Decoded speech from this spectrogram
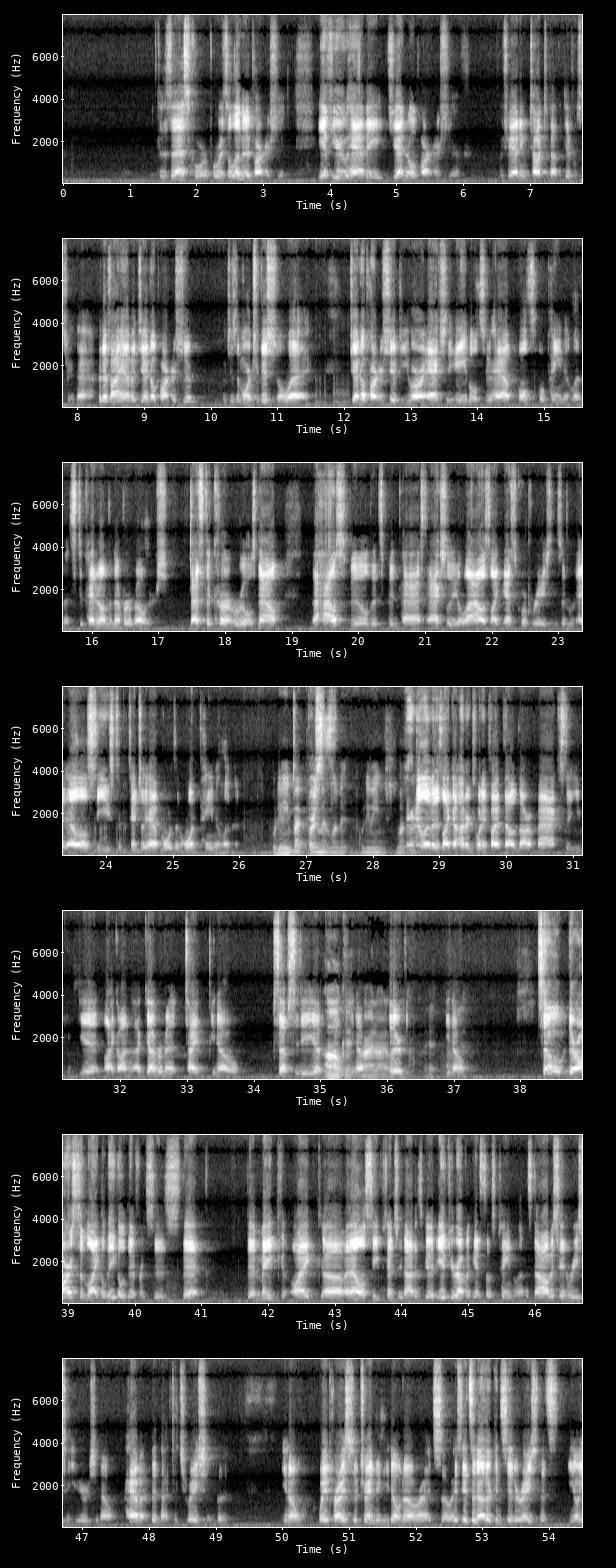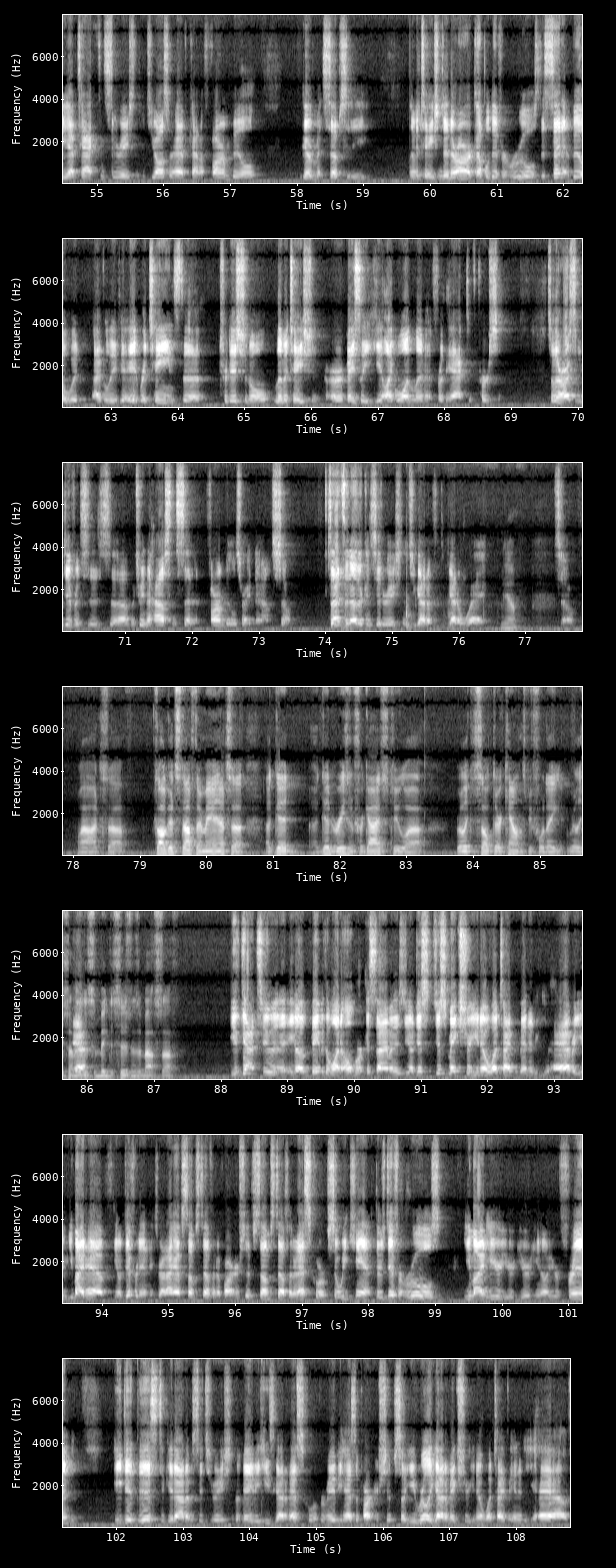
because it's an S corp or it's a limited partnership. If you have a general partnership, which we haven't even talked about the difference between that, but if I have a general partnership, which is a more traditional way, general partnership you are actually able to have multiple payment limits depending on the number of owners. That's the current rules. Now, the House bill that's been passed actually allows like S corporations and, and LLCs to potentially have more than one payment limit. What do you mean by payment Versus- limit? What do you mean? What's that? Payment limit is like $125,000 max that you can get like on a government type, you know, subsidy of, Oh, okay. you know, all right, all right. whether, you know. So there are some like legal differences that that make like uh, an LLC potentially not as good if you're up against those payment limits. Now, obviously, in recent years, you know, haven't been that situation, but you know, way prices are trending, you don't know, right? So it's it's another consideration. That's you know, you have tax considerations, but you also have kind of farm bill, government subsidy limitations, and there are a couple different rules. The Senate bill would, I believe, yeah, it retains the traditional limitation, or basically you get like one limit for the active person. So there are some differences uh, between the House and the Senate farm bills right now. So, so that's another consideration that you got to got to weigh. Yeah. So, Wow, that's uh, it's all good stuff there, man. That's a, a good a good reason for guys to uh, really consult their accountants before they really start Yeah. making some big decisions about stuff. You've got to, you know, maybe the one homework assignment is, you know, just just make sure you know what type of entity you have, or you, you might have, you know, different entities, right? I have some stuff in a partnership, some stuff in an S corp, so we can't. There's different rules. You might hear your your you know your friend, he did this to get out of a situation, but maybe he's got an S corp, or maybe he has a partnership. So you really got to make sure you know what type of entity you have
